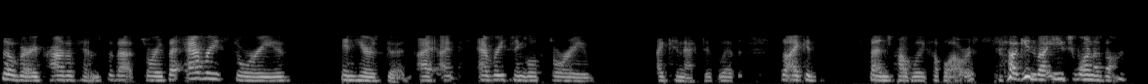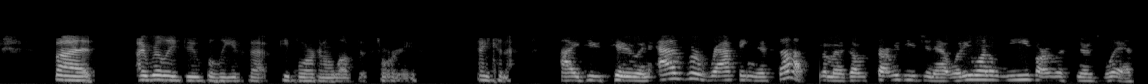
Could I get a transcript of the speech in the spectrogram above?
so very proud of him. So that story, but every story is in here is good. I, I every single story I connected with. So I could spend probably a couple hours talking about each one of them. But I really do believe that people are going to love the stories and connect. I do too. And as we're wrapping this up, I'm going to go start with you, Jeanette. What do you want to leave our listeners with?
